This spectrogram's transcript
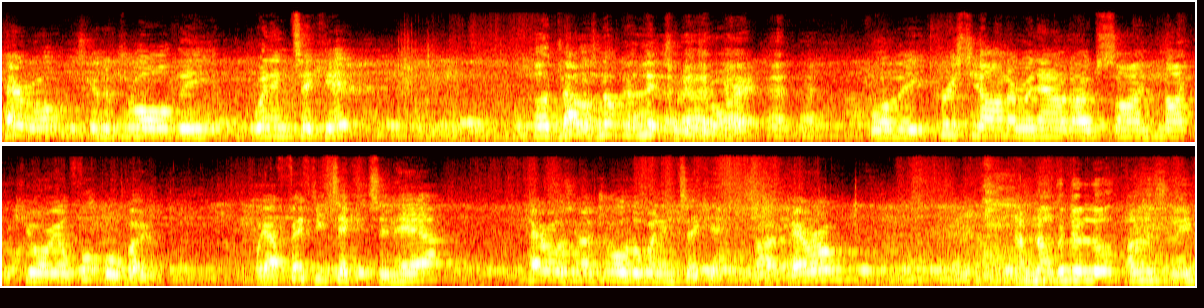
Herol is going to draw the winning ticket. Oh, no, he's not going to literally draw it. For the Cristiano Ronaldo signed Nike Mercurial football boot. We have 50 tickets in here. Herol's going to draw the winning ticket. So Herol, I'm not going to look, honestly.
